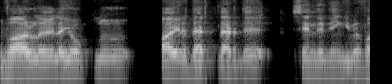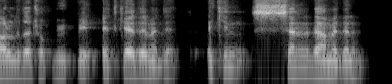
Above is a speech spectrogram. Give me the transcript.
varlığıyla yokluğu ayrı dertlerdi. Senin dediğin gibi varlığı da çok büyük bir etki edemedi. Ekin seninle devam edelim.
